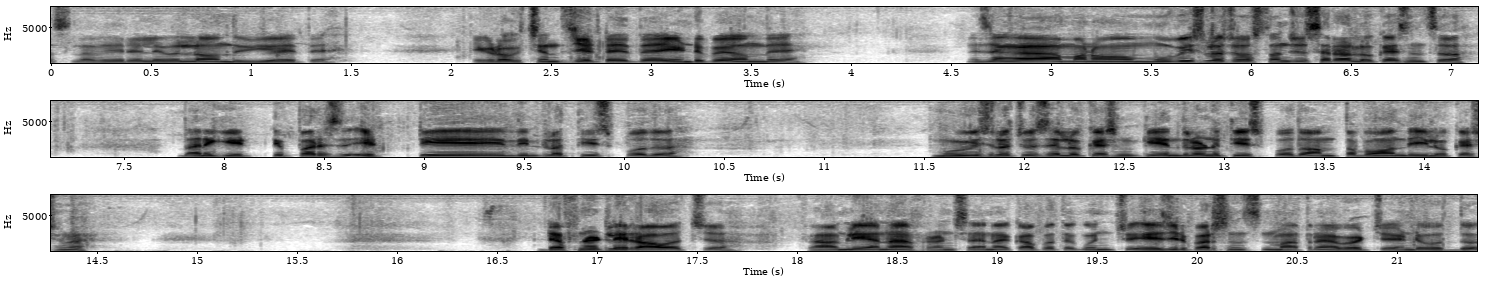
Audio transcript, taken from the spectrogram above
అసలు వేరే లెవెల్లో ఉంది వ్యూ అయితే. ఇక్కడ ఒక చింత చెట్టు అయితే ఎండిపోయి ఉంది. నిజంగా మనం మూవీస్లో చూస్తాం చూసారా లొకేషన్స్ దానికి ఎట్టి పరిస్థితి ఎట్టి దీంట్లో తీసిపోదు. మూవీస్లో చూసే లొకేషన్కి ఎందులోనే తీసిపోదు. అంత బాగుంది ఈ లొకేషన్ డెఫినెట్లీ రావచ్చు. ఫ్యామిలీ అయినా ఫ్రెండ్స్ అయినా కాకపోతే కొంచెం ఏజ్డ్ పర్సన్స్ని మాత్రం అవాయిడ్ చేయండి వద్దు.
